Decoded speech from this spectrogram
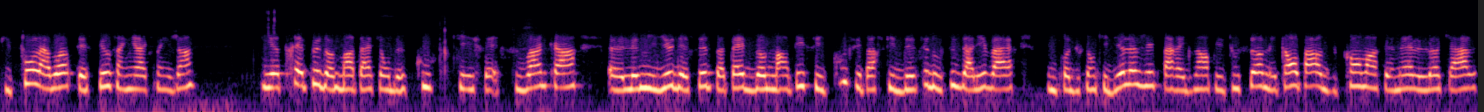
Puis, pour l'avoir testé au Saguenay-Lac-Saint-Jean, il y a très peu d'augmentation de coûts qui est fait. Souvent, quand euh, le milieu décide peut-être d'augmenter ses coûts, c'est parce qu'il décide aussi d'aller vers une production qui est biologique, par exemple, et tout ça. Mais quand on parle du conventionnel local,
